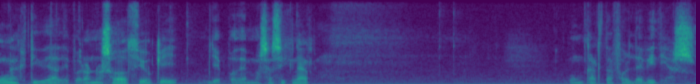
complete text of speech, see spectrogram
Unha actividade para o noso ocio que lle podemos asignar un cartafol de vídeos.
